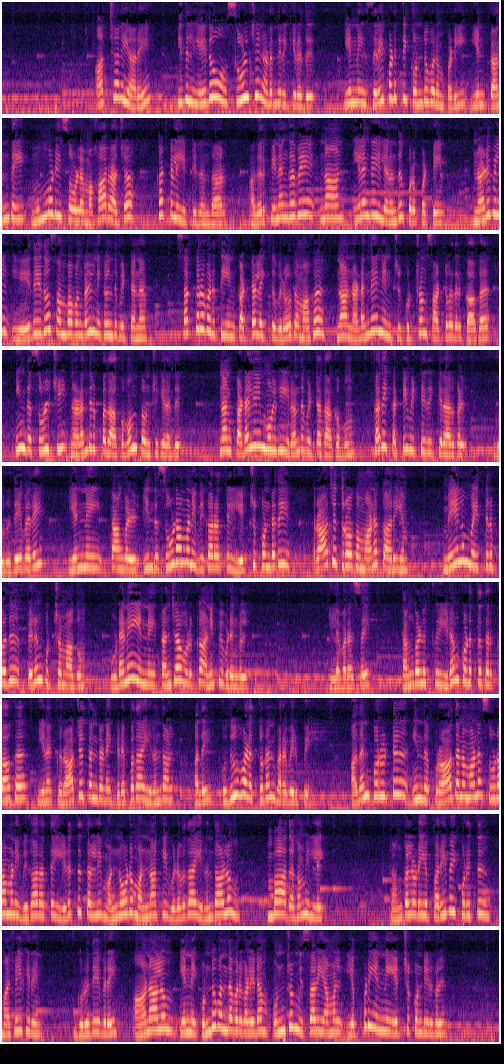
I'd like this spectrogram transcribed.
ஆச்சாரியாரே இதில் ஏதோ சூழ்ச்சி நடந்திருக்கிறது. என்னை சிறைப்படுத்தி கொண்டு வரும்படி என் தந்தை மும்முடி சோழ மகாராஜா கட்டளையிட்டிருந்தார். அதற்கிணங்கவே நான் இலங்கையிலிருந்து புறப்பட்டேன். நடுவில் ஏதேதோ சம்பவங்கள் நிகழ்ந்துவிட்டன. சக்கரவர்த்தியின் கட்டளைக்கு விரோதமாக நான் நடந்தேன் என்று குற்றம் சாட்டுவதற்காக இந்த சூழ்ச்சி நடந்திருப்பதாகவும் தோன்றுகிறது. நான் கடலில் மூழ்கி இறந்து விட்டதாகவும் கதை கட்டி விட்டிருக்கிறார்கள் குருதேவரே என்னை தாங்கள் இந்த சூடாமணி விகாரத்தில் ஏற்றுக்கொண்டதே ராஜ துரோகமான காரியம். மேலும் வைத்திருப்பது பெருங்குற்றமாகும். உடனே என்னை தஞ்சாவூருக்கு அனுப்பிவிடுங்கள். இளவரசை தங்களுக்கு இடம் கொடுத்ததற்காக எனக்கு ராஜ தண்டனை கிடைப்பதாய் இருந்தால் அதை குதூகலத்துடன் வரவேற்பேன். அதன் பொருட்டு இந்த புராதனமான சூடாமணி விகாரத்தை எடுத்து தள்ளி மண்ணோடு மண்ணாக்கி விடுவதாய் இருந்தாலும் பாதகம் இல்லை. தங்களுடைய பரிவை குறித்து மகிழ்கிறேன். குருதேவரே ஆனாலும் என்னை கொண்டு வந்தவர்களிடம் ஒன்றும் விசாரியாமல் எப்படி என்னை ஏற்றுக்கொண்டீர்கள்?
